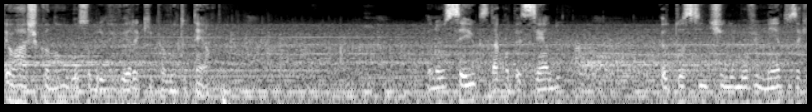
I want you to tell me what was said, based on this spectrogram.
Eu acho que eu não vou sobreviver aqui por muito tempo. Eu não sei o que está acontecendo. Eu estou sentindo movimentos aqui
